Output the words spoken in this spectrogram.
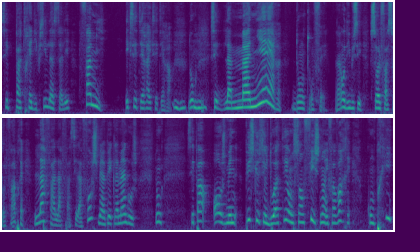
c'est pas très difficile d'installer Fa, Mi etc. etc. Mhm, Donc, mhm. c'est la manière dont on fait. Hein. Au début, c'est sol, fa, sol, fa. Après, la, fa, la, fa. C'est la fourche, mais un peu avec la main gauche. Donc, c'est pas, oh, je mets. Puisque c'est le doigté, on s'en fiche. Non, il faut avoir compris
